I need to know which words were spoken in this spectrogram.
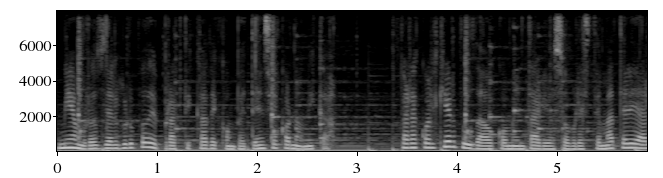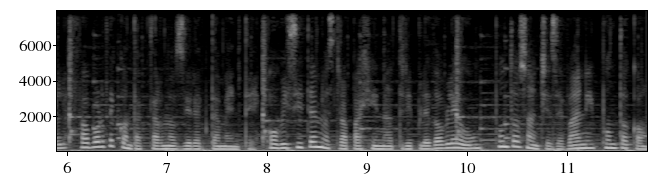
miembros del Grupo de Práctica de Competencia Económica. Para cualquier duda o comentario sobre este material, favor de contactarnos directamente o visite nuestra página www.sanchezdevani.com.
